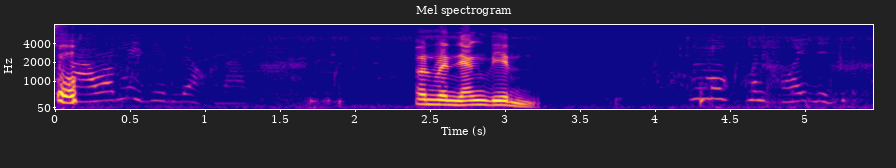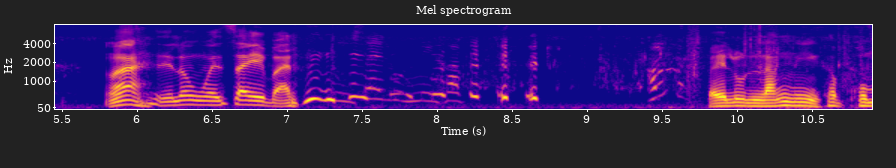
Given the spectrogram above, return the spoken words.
สาว่ามีดินแล้วก็ได้มันเป็นหยังดิน มันมันหอยดินมาสิลงไปใส่บันมี ไส้รุ่นนี้ครับเอ้าไปรุ่นหลังนี่ครับผม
